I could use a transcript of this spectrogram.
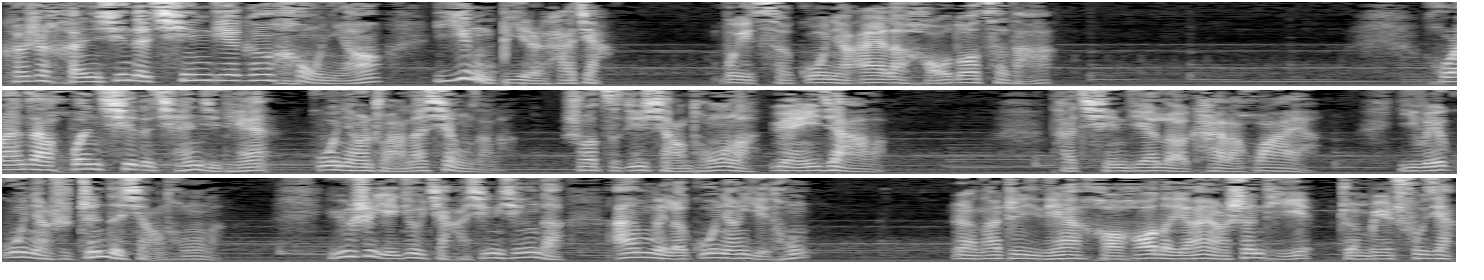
可是狠心的亲爹跟后娘硬逼着她嫁，为此姑娘挨了好多次打。忽然在婚期的前几天，姑娘转了性子了，说自己想通了，愿意嫁了。他亲爹乐开了花呀，以为姑娘是真的想通了，于是也就假惺惺的安慰了姑娘一通，让她这几天好好的养养身体，准备出嫁。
